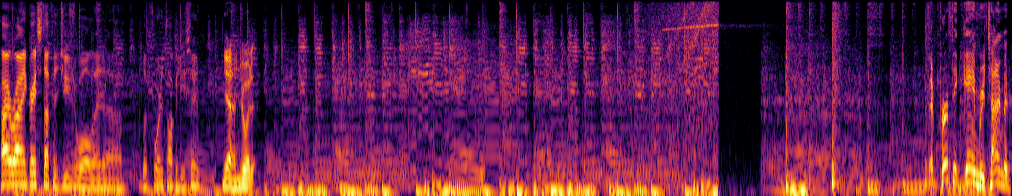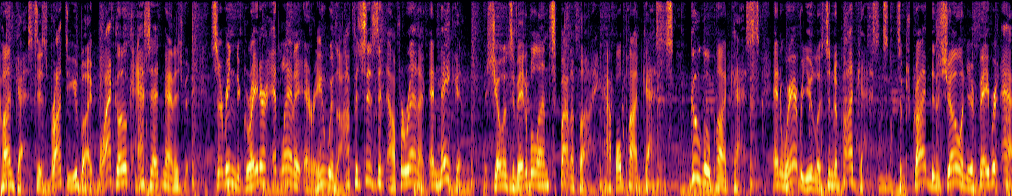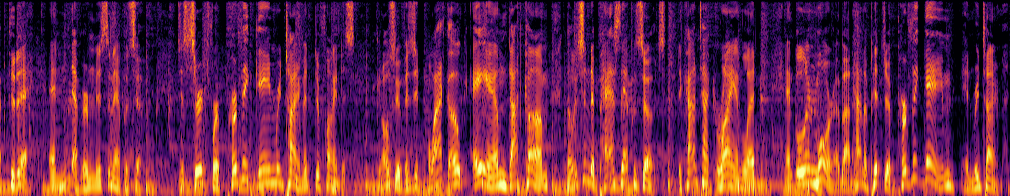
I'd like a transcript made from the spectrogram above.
All right, Ryan, great stuff as usual, and uh, look forward to talking to you soon. Yeah, enjoyed it. The Perfect Game Retirement Podcast is brought to you by Black Oak Asset Management, serving the greater Atlanta area with offices in Alpharetta and Macon. The show is available on Spotify, Apple Podcasts, Google Podcasts, and wherever you listen to podcasts. Subscribe to the show on your favorite app today and never miss an episode. Just search for Perfect Game Retirement to find us. You can also visit blackoakam.com to listen to past episodes, to contact Ryan Ledden, and to learn more about how to pitch a perfect game in retirement.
